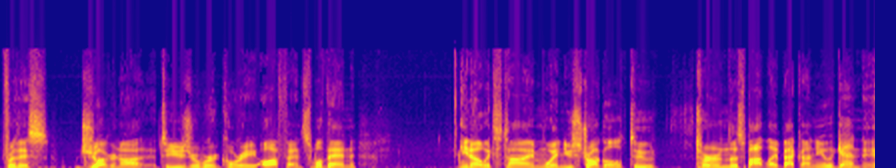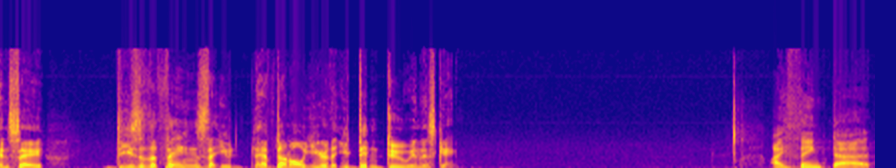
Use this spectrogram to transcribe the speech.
for this juggernaut, to use your word, Corey, offense, well, then you know, it's time when you struggle to turn the spotlight back on you again and say, these are the things that you have done all year that you didn't do in this game. I think that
